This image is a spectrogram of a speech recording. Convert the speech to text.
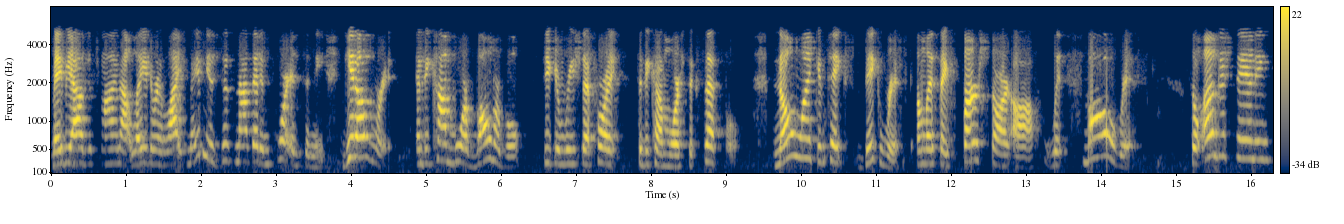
Maybe I'll just find out later in life. Maybe it's just not that important to me. Get over it and become more vulnerable so you can reach that point to become more successful. No one can take big risk unless they first start off with small risk. So understanding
